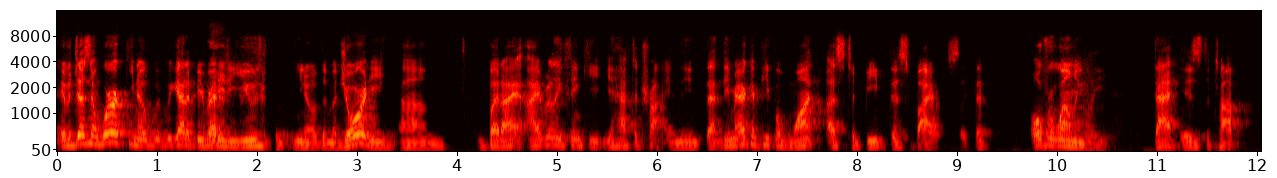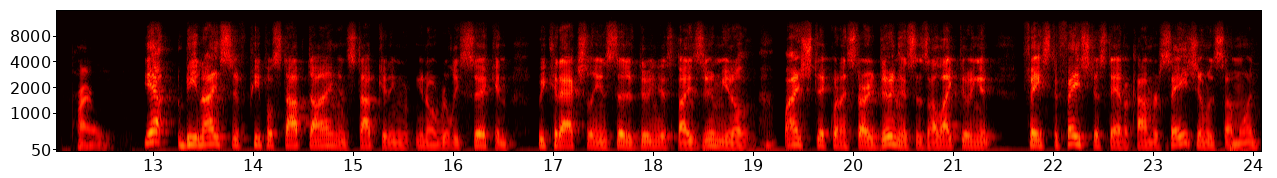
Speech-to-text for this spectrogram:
if it doesn't work, you know, we, we got to be ready to use, you know, the majority. Um, but I, I really think you, you have to try. And the, that the American people want us to beat this virus. Like that, overwhelmingly, that is the top priority. Yeah, be nice if people stop dying and stop getting, you know, really sick. And we could actually, instead of doing this by Zoom, you know, my shtick when I started doing this is I like doing it face to face just to have a conversation with someone.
